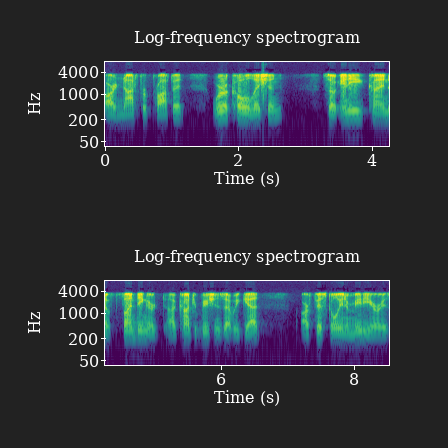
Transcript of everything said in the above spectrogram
our not-for-profit. We're a coalition. So any kind of funding or uh, contributions that we get our fiscal intermediary is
